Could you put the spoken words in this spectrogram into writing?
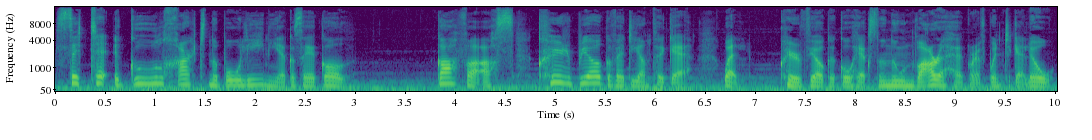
site i gúil chart na bólíní agus é gol. Gafa as chur beag a bheith díanta ge, well, chur bheag a ggóhés na nún warathe raibh buinte ge leo.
